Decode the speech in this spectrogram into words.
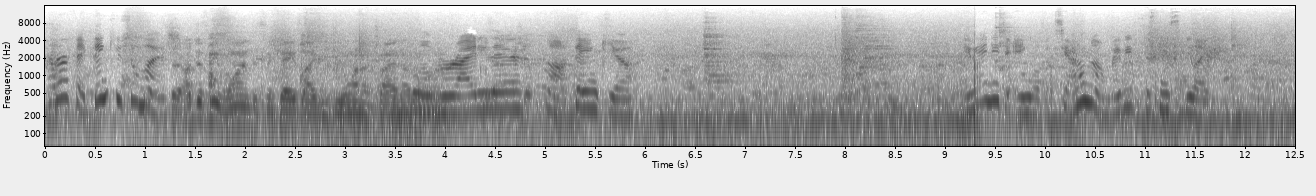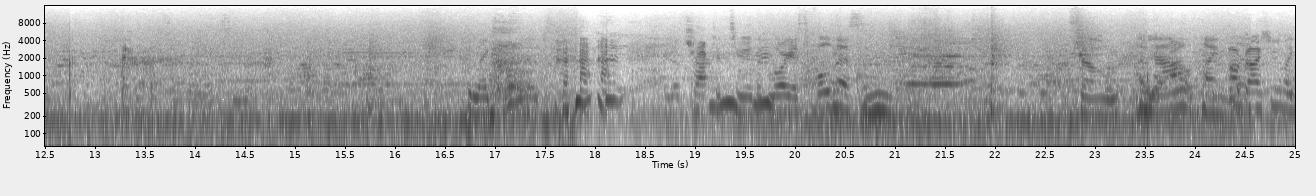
perfect. Thank you so much. Sure, I'll just leave one just in case like if you want to try another little one. variety Yeah, there. sure. Oh, thank you. Maybe I need to angle this. Yeah, I don't know. Maybe this needs to be like. He likes the lips. Attracted to the glorious fullness. So now, oh gosh, you like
